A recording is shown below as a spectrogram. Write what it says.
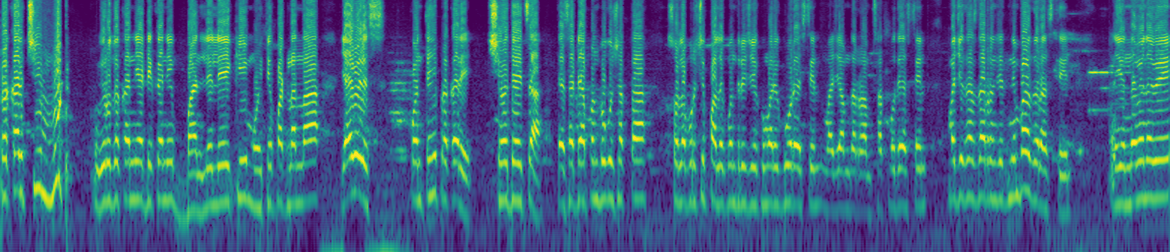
प्रकारची मूठ विरोधकांनी या ठिकाणी बांधलेले आहे की मोहिते पाटलांना यावेळेस कोणत्याही प्रकारे शह द्यायचा त्यासाठी आपण बघू शकता सोलापूरचे पालकमंत्री जयकुमारी गोरे असतील माजी आमदार राम सातमोदे असतील माजी खासदार रणजित निंबाळकर असतील आणि नवे नवे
